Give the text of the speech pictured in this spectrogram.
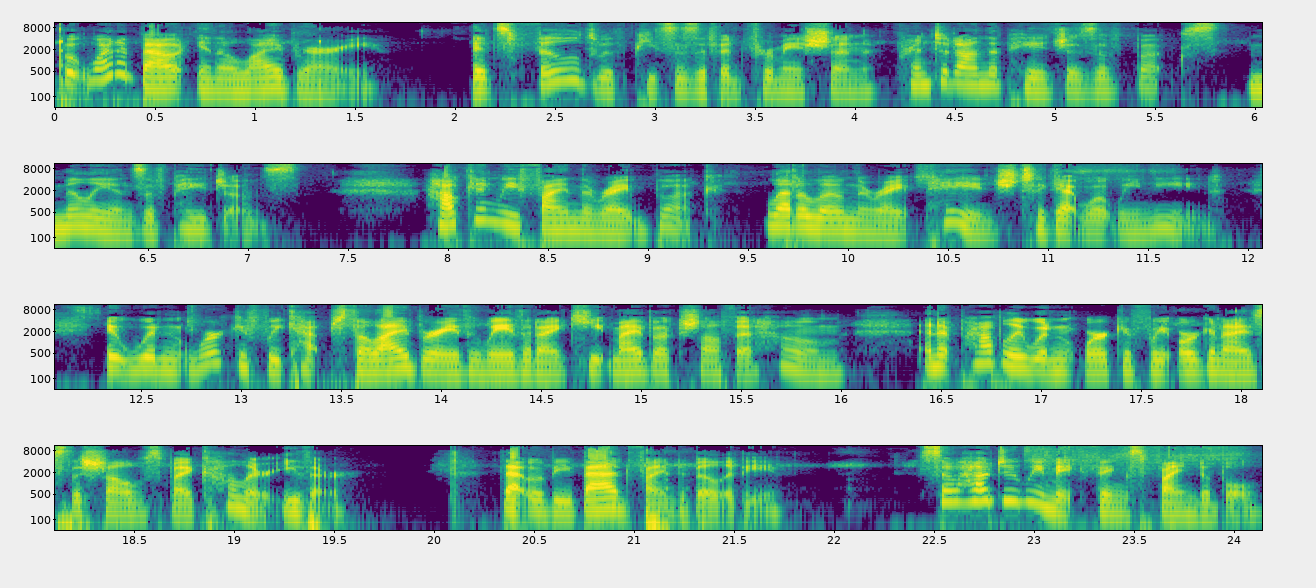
But what about in a library? It's filled with pieces of information printed on the pages of books, millions of pages. How can we find the right book, let alone the right page, to get what we need? It wouldn't work if we kept the library the way that I keep my bookshelf at home, and it probably wouldn't work if we organized the shelves by color either. That would be bad findability. So how do we make things findable?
